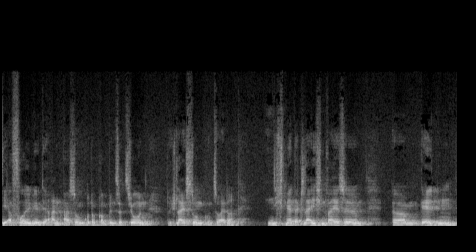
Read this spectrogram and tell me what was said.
die Erfolge der Anpassung oder Kompensation durch Leistung und so weiter nicht mehr in der gleichen Weise ähm, gelten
